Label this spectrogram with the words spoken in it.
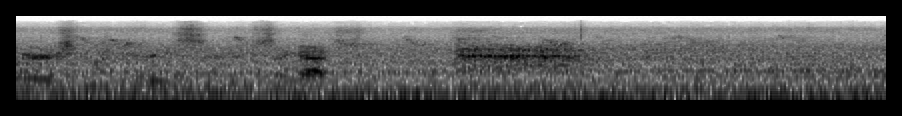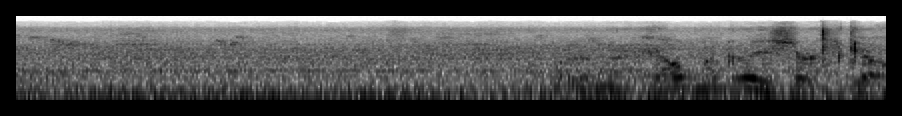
where's my greasers? I got where in the hell did my greasers go?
